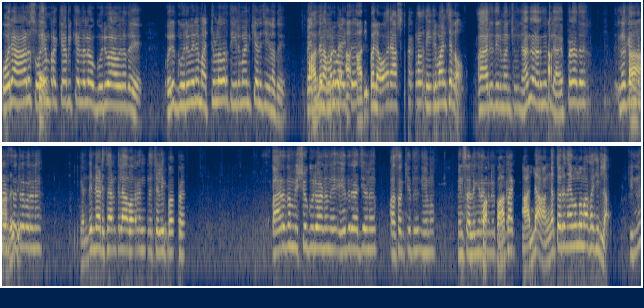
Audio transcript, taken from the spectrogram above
ഒരാൾ സ്വയം പ്രഖ്യാപിക്കല്ലോ ഗുരു ആവുന്നത് ഒരു ഗുരുവിനെ മറ്റുള്ളവർ തീരുമാനിക്കുകയാണ് ചെയ്യുന്നത് അതിപ്പോ ലോകരാഷ്ട്രങ്ങൾ തീരുമാനിച്ചല്ലോ. ആര് തീരുമാനിച്ചു? ഞാൻ അറിഞ്ഞിട്ടില്ല. എപ്പോഴത് നിങ്ങൾക്ക് എന്തിന്റെ അടിസ്ഥാനത്തിലാ പറയണേ? എന്തിന്റെ അടിസ്ഥാനത്തിലാ പറയുന്നത് ഇപ്പൊ ഭാരതം വിശ്വഗുരുവാണ്. ഏത് രാജ്യമാണ് പാസാക്കിയത് നിയമം? മീൻസ് അല്ലെങ്കിൽ അങ്ങനെ? അല്ല അങ്ങനത്തെ ഒരു നിയമമൊന്നും പാസാക്കിയില്ല പിന്നെ?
